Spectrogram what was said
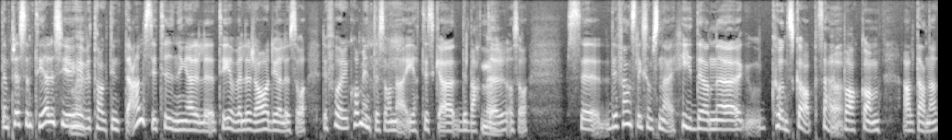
den presenterades ju Nej. överhuvudtaget inte alls i tidningar eller tv eller radio eller så. Det förekom inte sådana etiska debatter Nej. och så. Så det fanns liksom sån här hidden eh, kunskap så här Ja. bakom allt annat.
